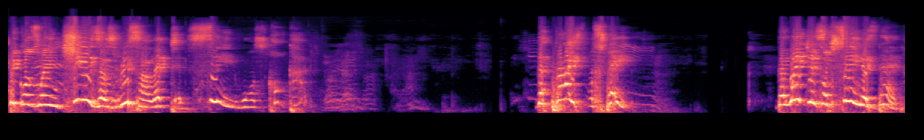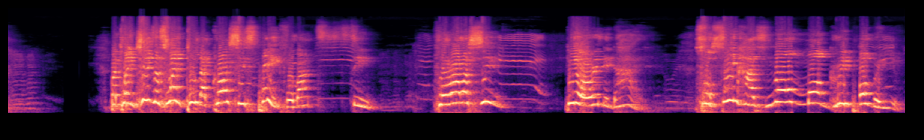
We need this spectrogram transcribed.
Because when Jesus resurrected, sin was conquered. The price was paid. The wages of sin is death. But when Jesus went to the cross, he paid for that sin. For our sin. He already died. So sin has no more grip over you.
